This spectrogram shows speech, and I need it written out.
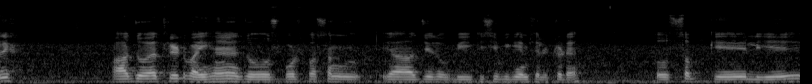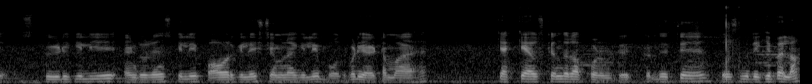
जी। आज जो एथलीट भाई हैं, जो स्पोर्ट्स पर्सन या जो भी किसी भी गेम से रिलेटेड है तो सब के लिए स्पीड के लिए एंडोरेंस के लिए पावर के लिए स्टेमिना के लिए बहुत बड़ी आइटम आया है। क्या क्या है उसके अंदर आपको एडवर्टाइज कर देते हैं तो उसमें देखिए पहला।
